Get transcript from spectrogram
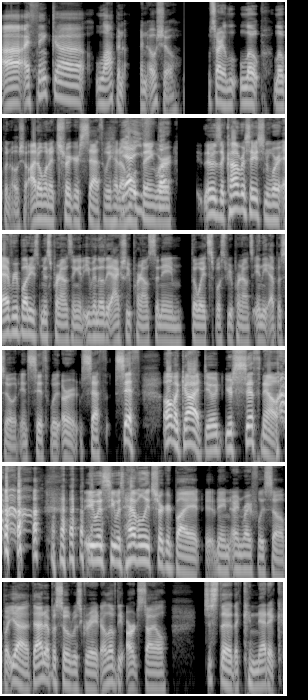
uh, I think uh, Lop and, and Osho. Sorry, L- Lope, Lope and Osho. I don't want to trigger Seth. We had a Yeah, whole thing fu- where there was a conversation where everybody's mispronouncing it, even though they actually pronounced the name the way it's supposed to be pronounced in the episode. And Sith was or Seth Sith. Oh my god, dude, you're Sith now. he was he was heavily triggered by it and, and rightfully so but yeah that episode was great i love the art style just the the kinetic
